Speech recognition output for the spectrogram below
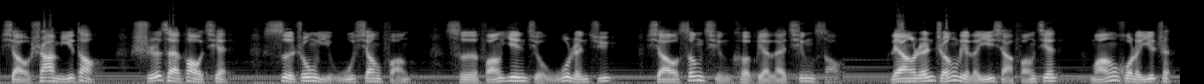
小沙弥道：“实在抱歉，寺中已无厢房，此房因久无人居，小僧请客便来清扫。”两人整理了一下房间，忙活了一阵，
